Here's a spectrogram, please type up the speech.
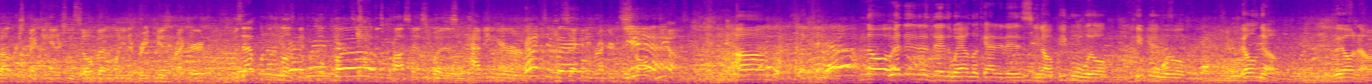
about respecting Anderson Silva and wanting to break his record. Was that one of the most difficult parts of this process? Was having your consecutive records stalled? Um, no, at the end of the day, the way I look at it is, you know, people will, people will, they'll know. They'll know.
